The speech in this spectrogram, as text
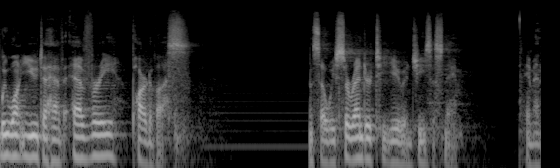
We want you to have every part of us. And so we surrender to you in Jesus' name. Amen.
